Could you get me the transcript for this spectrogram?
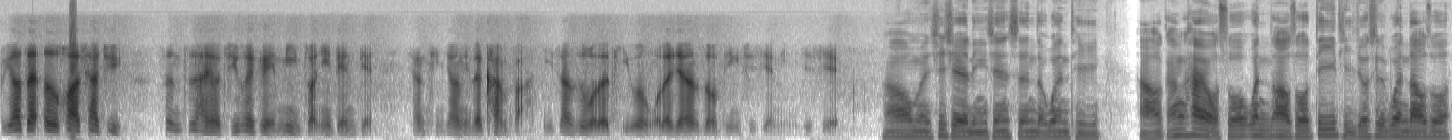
不要再恶化下去，甚至还有机会可以逆转一点点？想请教你的看法。以上是我的提问，我在家的收听，谢谢您，谢谢。好，我们谢谢林先生的问题。好，刚刚还有说问到说第一题就是问到说。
